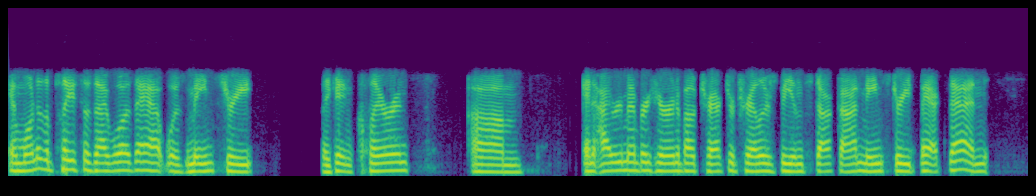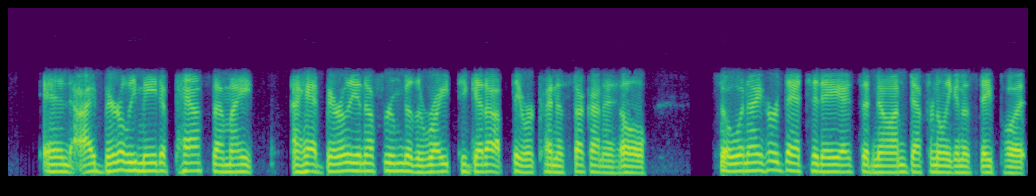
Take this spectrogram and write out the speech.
And one of the places I was at was Main Street, like in Clarence. Um, and I remember hearing about tractor trailers being stuck on Main Street back then and I barely made it past them. I I had barely enough room to the right to get up. They were kind of stuck on a hill. So when I heard that today, I said, no, I'm definitely going to stay put.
